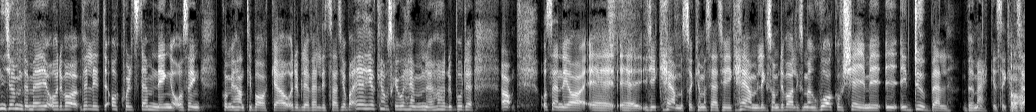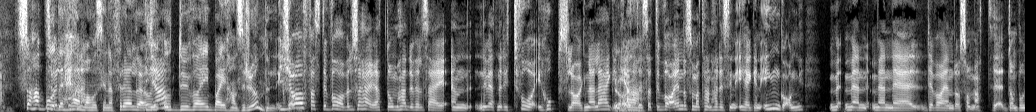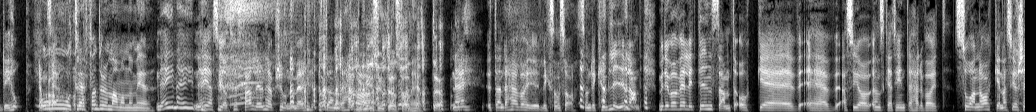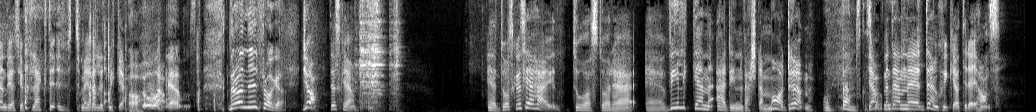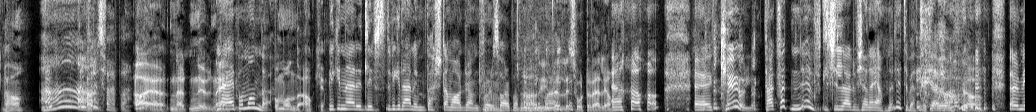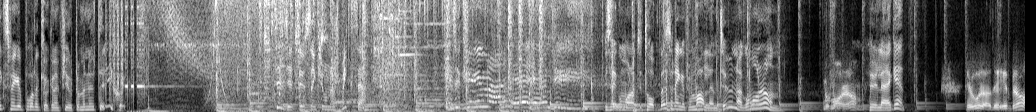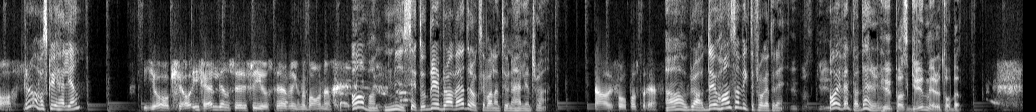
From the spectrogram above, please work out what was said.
gömde mig och det var väldigt awkward stämning och sen kom ju han tillbaka och det blev väldigt så att jag bara eh, jag kanske ska gå hem nu. Ja, du borde, ja. Och sen när jag eh, eh, gick hem så kan man säga att jag gick hem, liksom, det var liksom en walk of shame i, i, i dubbel bemärkelse kan man säga. Så han Så bodde lite hemma hos sina föräldrar och, Ja. och du var i- bara i hans rum liksom? Ja, fast det var väl så här att de hade väl så här en, ni vet när det är två ihopslagna lägenheter, Ja. så att det var ändå som att han hade sin egen ingång. Men, men eh, det var ändå som att eh, de bodde ihop kan man säga. Oh, träffade du mamman något mer? Nej, nej, nej, alltså jag träffade aldrig den här personen mer. Utan det här Du var... minns ju inte ens vad han hette. Nej, utan det här var ju liksom så som det kan bli ibland. Men det var väldigt pinsamt och eh, eh, alltså jag önskar att jag inte hade varit så naken. Alltså jag kände ju att jag fläkte ut mig väldigt mycket. Ja. Ja. Hemskt. Dra en ny fråga. Ja, det ska jag. Eh, Då ska vi se här. Då står det, eh, vilken är din värsta mardröm? Och vem ska svara Ja, på men det? den, eh, den skickar jag till dig Hans. Ja, Den får du svara på. ja, ja. När, nu? Nej. Nej, på måndag. På måndag, okej. Vilken är, ditt livs, vilken är din värsta mardröm? får du svara på på Mm. Ja, måndag det är väldigt svårt att välja. eh, kul! Tack för att nu lärde vi känna ännu lite bättre. Karo. Ja. Det här är Mix Megapol och klockan är 14 minuter i sju. 10 000 kronors mixen. Vi säger god morgon till Tobbe som ringer från Vallentuna. God morgon. God morgon. Hur är läget? Jo då, det är bra. Bra, vad ska du i helgen? Jag, ja, I helgen så är det friidrottstävling med barnen. Ja, vad mysigt. Då blir det bra väder också i Vallentuna helgen tror jag. Ja, vi får hoppas på det. Ja, bra. Du, har en viktig fråga till dig. Oj, vänta, där är du. Hur pass grym är du Tobbe?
